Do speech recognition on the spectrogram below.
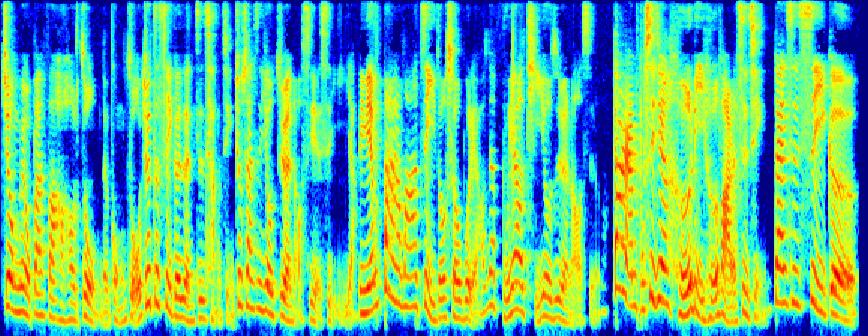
就没有办法好好做我们的工作。我觉得这是一个人之常情，就算是幼稚园老师也是一样。你连爸妈自己都受不了，那不要提幼稚园老师了。当然不是一件合理合法的事情，但是是一个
